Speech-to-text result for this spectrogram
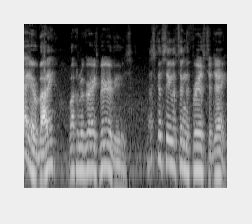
Hey everybody, welcome to Greg's Beer Reviews. Let's go see what's in the fridge today.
